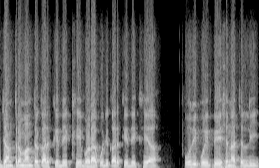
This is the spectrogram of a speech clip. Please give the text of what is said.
ਜੰਤਰ ਮੰਤਰ ਕਰਕੇ ਦੇਖੇ, ਬੜਾ ਕੁਝ ਕਰਕੇ ਦੇਖਿਆ। ਉਹਦੀ ਕੋਈ ਪੇਸ਼ ਨਾ ਚੱਲੀ।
